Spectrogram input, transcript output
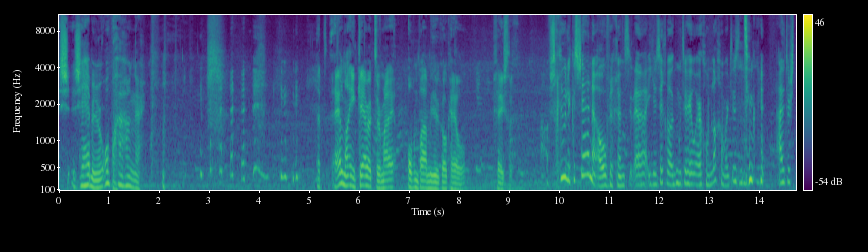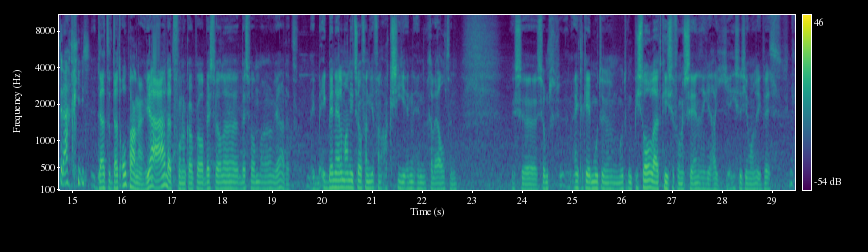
ze, ze hebben er opgehangen. het, helemaal in character, maar op een bepaalde manier ook heel geestig. Afschuwelijke scène overigens. Uh, je zegt wel, ik moet er heel erg om lachen, maar het is natuurlijk uiterst tragisch. Dat, dat ophangen, ja, dat vond ik ook wel best wel... Uh, best wel uh, ja, dat, ik, ik ben helemaal niet zo van, van actie en, en geweld. En, dus soms, enkele keer moet, moet ik een pistool uitkiezen voor een scène. Dan denk je, ja, jezus jongens, ik weet, ik,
